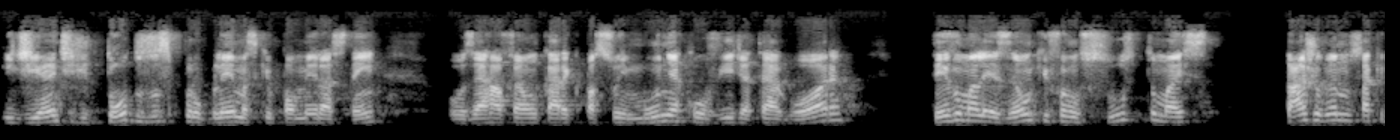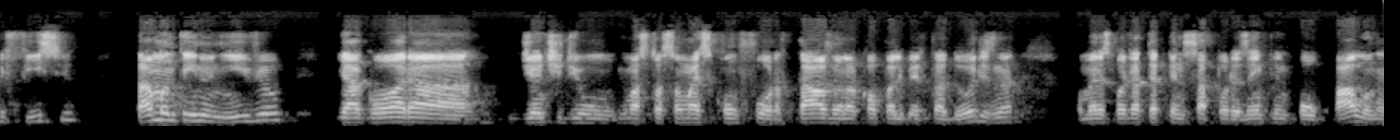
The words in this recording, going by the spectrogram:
e, diante de todos os problemas que o Palmeiras tem, o Zé Rafael é um cara que passou imune à Covid até agora, teve uma lesão que foi um susto, mas está jogando no sacrifício, está mantendo o nível e agora, diante de, um, de, uma situação mais confortável na Copa Libertadores, né? O Palmeiras pode até pensar, por exemplo, em poupá-lo né,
